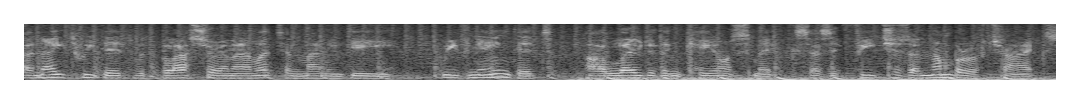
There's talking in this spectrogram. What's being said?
A night we did with Blasher and Alet and Manny D. We've named it our Louder Than Chaos mix as it features a number of tracks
